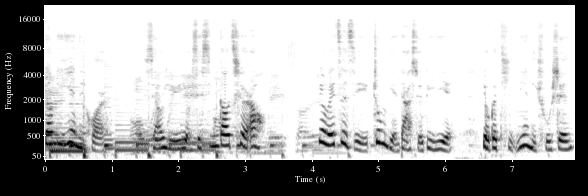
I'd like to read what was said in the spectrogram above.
刚毕业那会儿。小雨有些心高气傲，认为自己重点大学毕业，有个体面的出身，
